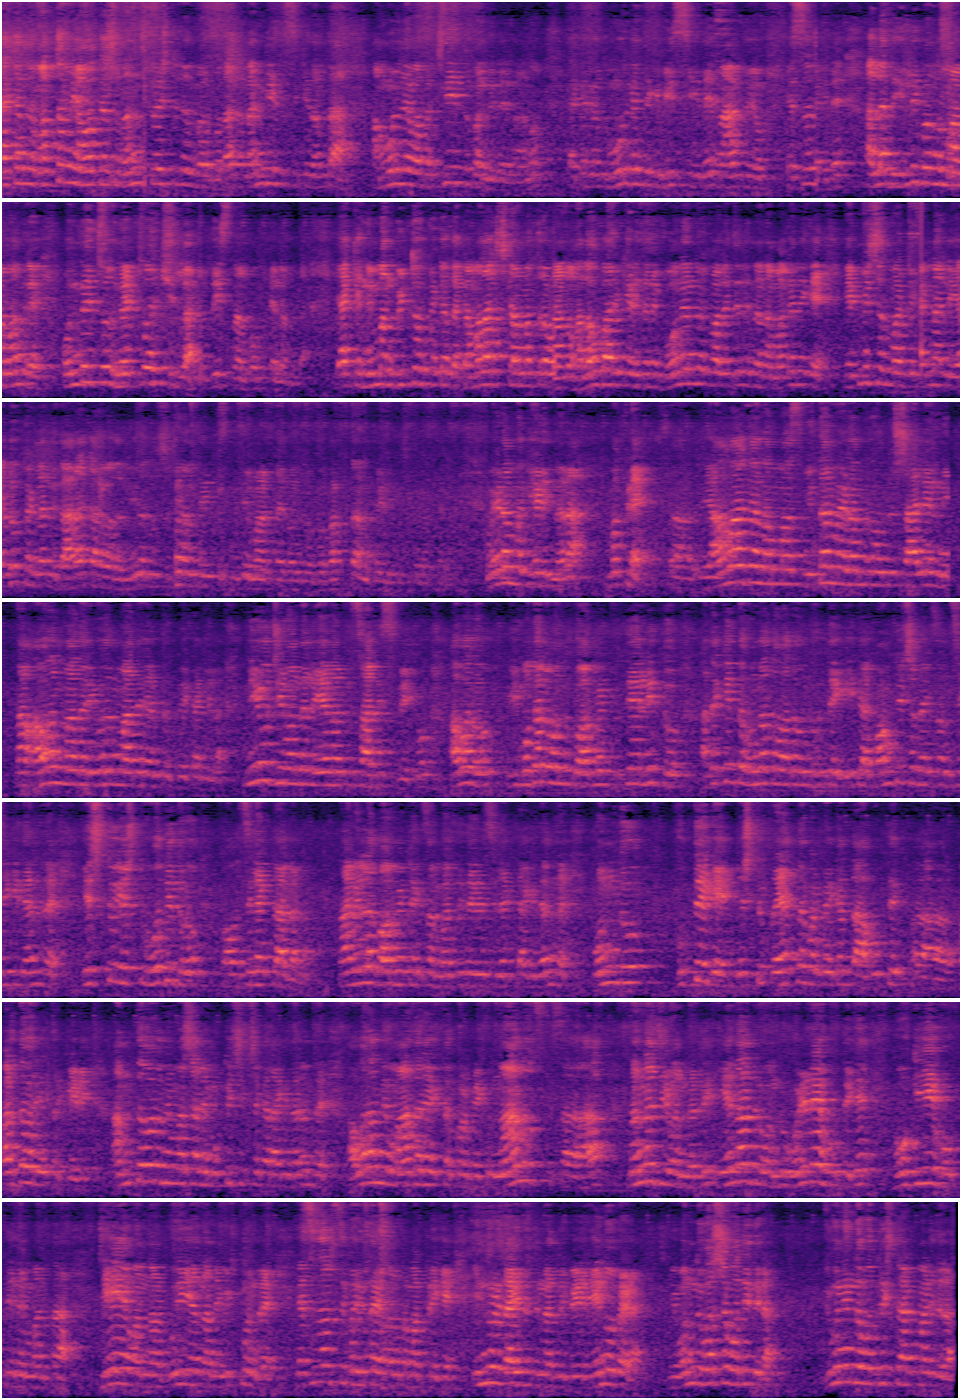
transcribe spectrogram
ಯಾಕಂದ್ರೆ ಮತ್ತೊಮ್ಮೆ ಅವಕಾಶ ನನ್ನ ಜನ ಬರ್ಬೋದು, ಆದ್ರೆ ನನಗೆ ಇದು ಸಿಕ್ಕಿದಂತ ಅಮೂಲ್ಯವಾದ ಸೀಟ್ ಬಂದಿದೆ ನಾನು. ಯಾಕಂದ್ರೆ ಮೂರು ಗಂಟೆಗೆ ಬಿ ಸಿ ಇದೆ, ನಾಡ್ದು ಎಸ್ ಎಲ್ ಇದೆ ಅಲ್ಲದೆ ಇಲ್ಲಿ ಬಂದು ಮಾಡುವಂದ್ರೆ ಒಂದೇ ಚೂರು ನೆಟ್ವರ್ಕ್ ಇಲ್ಲ. ಪ್ಲೀಸ್ ನಾನು ಹೋಗ್ತೇನೆ ಅಂತ. ಯಾಕೆ ನಿಮ್ಮನ್ನು ಬಿಟ್ಟು ಹೋಗ್ಬೇಕಂತ ಕಮಲಾಕ್ಷ್ ಕಾಮತ್ರ ನಾನು ಹಲವು ಬಾರಿ ಕೇಳಿದ್ದೇನೆ. ಗೋನೇಂದ್ರ ಕಾಲೇಜಲ್ಲಿ ನನ್ನ ಮಗನಿಗೆ ಅಡ್ಮಿಷನ್ ಮಾಡಿ ಕಣ್ಣಲ್ಲಿ, ಎರಡು ಕಣ್ಣಲ್ಲಿ ಧಾರಾಕಾರವಾದ ನೀರನ್ನು ಸುಧಾರಣೆ ಪೂಜೆ ಮಾಡ್ತಾ ಇರುವಂತ ಒಬ್ಬ ಭಕ್ತ ಅಂತ ಹೇಳಿ ಮೇಡಮ್ ಬಗ್ಗೆ ಹೇಳಿದ್ನಲ್ಲ ಮಕ್ಕಳೇ ಯಾವಾಗ ನಮ್ಮ ಸ್ಮಿತಾ ಮೇಡಮ್ ಒಂದು ಶಾಲೆಯಲ್ಲಿ ನಾವು ಅವರನ್ನ ಮಾದರಿ ಇವರನ್ನ ಮಾದರಿ ಅಂತ ಬೇಕಾಗಿಲ್ಲ. ನೀವು ಜೀವನದಲ್ಲಿ ಏನಾದರೂ ಸಾಧಿಸಬೇಕು. ಅವರು ಈ ಮೊದಲು ಒಂದು ಗೌರ್ಮೆಂಟ್ ಹುದ್ದೆಯಲ್ಲಿದ್ದು, ಅದಕ್ಕಿಂತ ಉನ್ನತವಾದ ಒಂದು ಹುದ್ದೆಗೆ ಈಗ ಕಾಂಪಿಟೇಷನ್ ಎಕ್ಸಾಮ್ಸ್ ಹೇಗಿದೆ ಅಂದ್ರೆ ಎಷ್ಟು ಎಷ್ಟು ಓದಿದ್ರು ಸಿಲೆಕ್ಟ್ ಆಗಲ್ಲ. ನಾವೆಲ್ಲ ಗೌರ್ಮೆಂಟ್ ಎಕ್ಸಾಮ್ ಬರ್ತಿದ್ದೇವೆ ಸಿಲೆಕ್ಟ್ ಆಗಿದೆ ಅಂದ್ರೆ ಒಂದು ಹುದ್ದೆಗೆ ಎಷ್ಟು ಪ್ರಯತ್ನ ಪಡ್ಬೇಕಂತ ಆ ಹುದ್ದೆ ಪಡೆದವರ ಹತ್ರ ಕೇಳಿ. ಅಂತವರು ನಿಮ್ಮ ಶಾಲೆ ಮುಖ್ಯ ಶಿಕ್ಷಕರಾಗಿದ್ದಾರೆ ಅಂದ್ರೆ ಅವರನ್ನು ಮಾದರಿಯಾಗಿ ತಗೊಳ್ಬೇಕು ನಾನು ಸಹ ನನ್ನ ಜೀವನದಲ್ಲಿ ಏನಾದ್ರೂ ಒಂದು ಒಳ್ಳೆಯ ಹುದ್ದೆಗೆ ಹೋಗಿಯೇ ಹೋಗ್ತೇನೆ ಎಂಬಂತ ಧ್ಯೇಯವನ್ನ, ಗುರಿಯನ್ನ ನೀವು ಇಟ್ಕೊಂಡ್ರೆ ಎಸ್ ಎಸ್ ಎಲ್ ಸಿ ಬರೀತಾ ಇರುವಂತ ಮಕ್ಕಳಿಗೆ ಇನ್ನುಳಿದ ಐದು ದಿನದಲ್ಲಿ ಬೇರೆ ಏನೂ ಬೇಡ. ನೀವು ಒಂದು ವರ್ಷ ಓದಿದ್ದೀರಾ? ಜೂನಿಂದ ಓದ್ಲಿಕ್ಕೆ ಸ್ಟಾರ್ಟ್ ಮಾಡಿದ್ದೀರಾ?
